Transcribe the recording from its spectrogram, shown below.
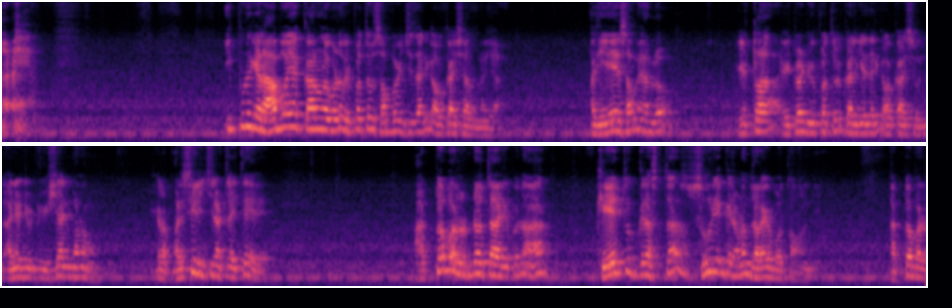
ఇప్పుడు ఇక రాబోయే కాలంలో కూడా విపత్తులు సంభవించడానికి అవకాశాలు ఉన్నాయా? అది ఏ సమయంలో ఎట్లా ఎటువంటి విపత్తులు కలిగేదానికి అవకాశం ఉంది అనేటువంటి విషయాన్ని మనం ఇక్కడ పరిశీలించినట్లయితే అక్టోబర్ రెండో తారీఖున కేతుగ్రస్త సూర్యగ్రహణం జరగబోతా ఉంది. October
